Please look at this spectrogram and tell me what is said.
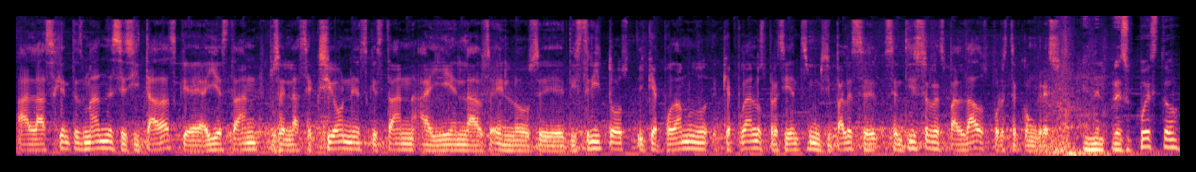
a las gentes más necesitadas que ahí están pues, en las secciones, que están ahí en, las, en los eh, distritos y que, podamos, que puedan los presidentes municipales sentirse respaldados por este Congreso. En el presupuesto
